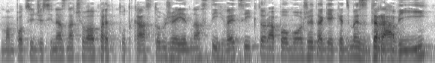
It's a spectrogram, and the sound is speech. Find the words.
Mám pocit, že si naznačoval před podcastom, že jedna z těch věcí, která pomůže, tak je, keď jsme zdraví,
